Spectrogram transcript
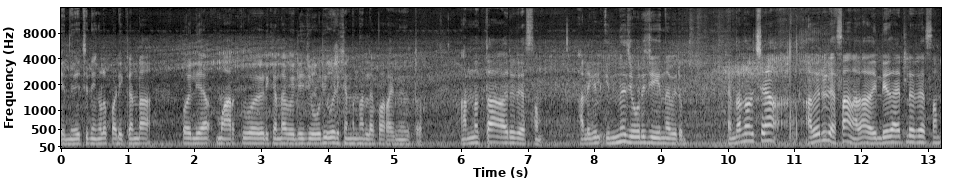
എന്ന് വെച്ച് നിങ്ങൾ പഠിക്കേണ്ട വലിയ മാർക്ക് മേടിക്കേണ്ട വലിയ ജോലി മേടിക്കേണ്ട എന്നല്ല പറയുന്നത് കേട്ടോ. അന്നത്തെ ആ ഒരു രസം അല്ലെങ്കിൽ ഇന്ന് ജോലി ചെയ്യുന്നവരും എന്താണെന്ന് വെച്ചാൽ അതൊരു രസമാണ്. അത് അതിന്റേതായിട്ടുള്ളൊരു രസം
